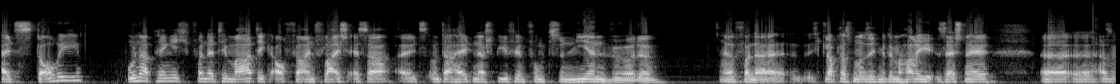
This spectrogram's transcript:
als Story unabhängig von der Thematik auch für einen Fleischesser als unterhaltener Spielfilm funktionieren würde. Ja, von der, ich glaube, dass man sich mit dem Harry sehr schnell, äh, äh, also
